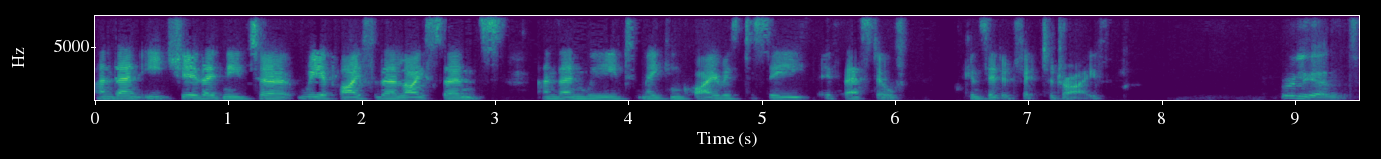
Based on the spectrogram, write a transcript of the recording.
And then each year they'd need to reapply for their license. And then we'd make inquiries to see if they're still considered fit to drive. Brilliant.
